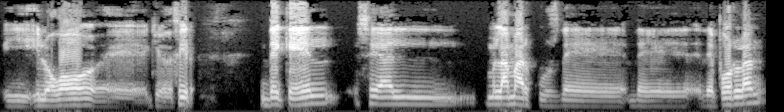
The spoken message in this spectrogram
Y, y luego, eh, quiero decir, de que él sea el, la Marcus de, de, de, Portland,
